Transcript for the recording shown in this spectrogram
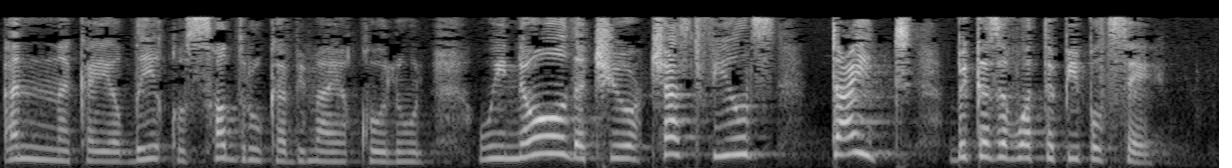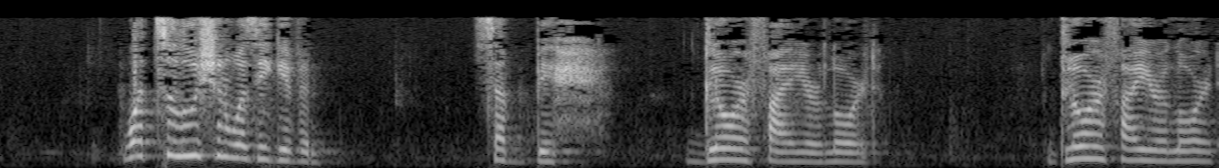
أَنَّكَ يَضِيقُ صَدْرُكَ بِمَا يَقُولُونَ We know that your chest feels tight because of what the people say. What solution was He given? Sabbih. Glorify your Lord. Glorify your Lord.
